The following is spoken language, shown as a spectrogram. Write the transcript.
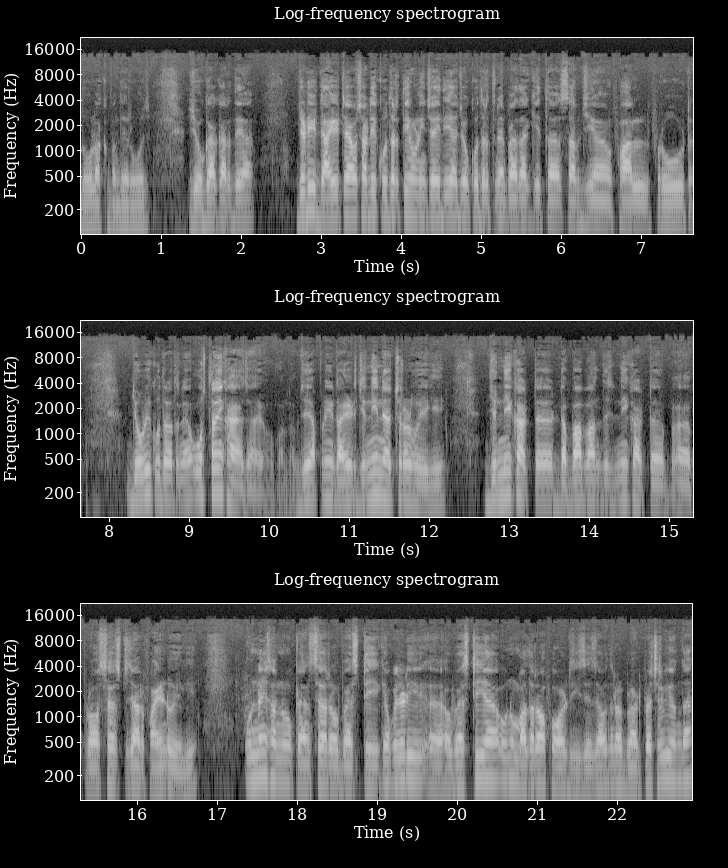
2 ਲੱਖ ਬੰਦੇ ਰੋਜ਼ ਯੋਗਾ ਕਰਦੇ ਆ। ਜਿਹੜੀ ਡਾਈਟ ਹੈ, ਉਹ ਸਾਡੀ ਕੁਦਰਤੀ ਹੋਣੀ ਚਾਹੀਦੀ ਹੈ, ਜੋ ਕੁਦਰਤ ਨੇ ਪੈਦਾ ਕੀਤਾ, ਸਬਜ਼ੀਆਂ, ਫਲ ਫਰੂਟ ਜੋ ਵੀ ਕੁਦਰਤ ਨੇ, ਉਸ ਤਰ੍ਹਾਂ ਹੀ ਖਾਇਆ ਜਾਏ ਉਹ ਮਤਲਬ। ਜੇ ਆਪਣੀ ਡਾਈਟ ਜਿੰਨੀ ਨੈਚੁਰਲ ਹੋਏਗੀ, ਜਿੰਨੀ ਘੱਟ ਡੱਬਾ ਬੰਦ, ਜਿੰਨੀ ਘੱਟ ਪ੍ਰੋਸੈਸਡ ਜਾਂ ਰਿਫਾਈਨਡ ਹੋਏਗੀ ਉਨਾ ਹੀ ਸਾਨੂੰ ਕੈਂਸਰ ਓਬੈਸਿਟੀ ਕਿਉਂਕਿ ਜਿਹੜੀ ਓਬੈਸਿਟੀ ਆ ਉਹਨੂੰ ਮਦਰ ਆਫ ਆਲ ਡਿਜ਼ੀਜ਼ ਆ ਉਹਦੇ ਨਾਲ ਬਲੱਡ ਪ੍ਰੈਸ਼ਰ ਵੀ ਹੁੰਦਾ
